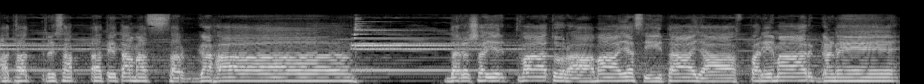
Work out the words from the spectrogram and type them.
अथ त्रिसप्ततितमः सर्गः। दर्शयित्वा तु रामाय सीतायाः परिमार्गणे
